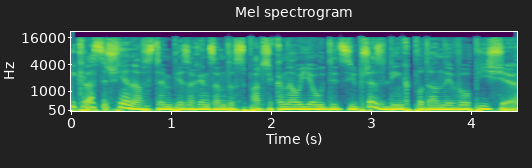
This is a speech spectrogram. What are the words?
I klasycznie na wstępie zachęcam do wsparcia kanału i audycji przez link podany w opisie.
